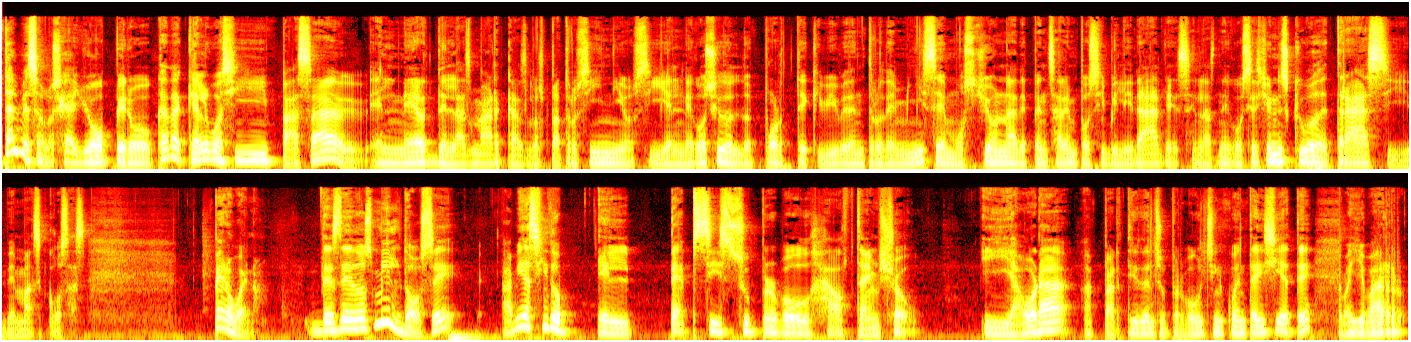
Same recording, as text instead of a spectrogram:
tal vez solo sea yo, pero cada que algo así pasa, el nerd de las marcas, los patrocinios y el negocio del deporte que vive dentro de mí se emociona de pensar en posibilidades, en las negociaciones que hubo detrás y demás cosas. Pero bueno, desde 2012 había sido el Pepsi Super Bowl Halftime Show y ahora, a partir del Super Bowl 57, se va a llevar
